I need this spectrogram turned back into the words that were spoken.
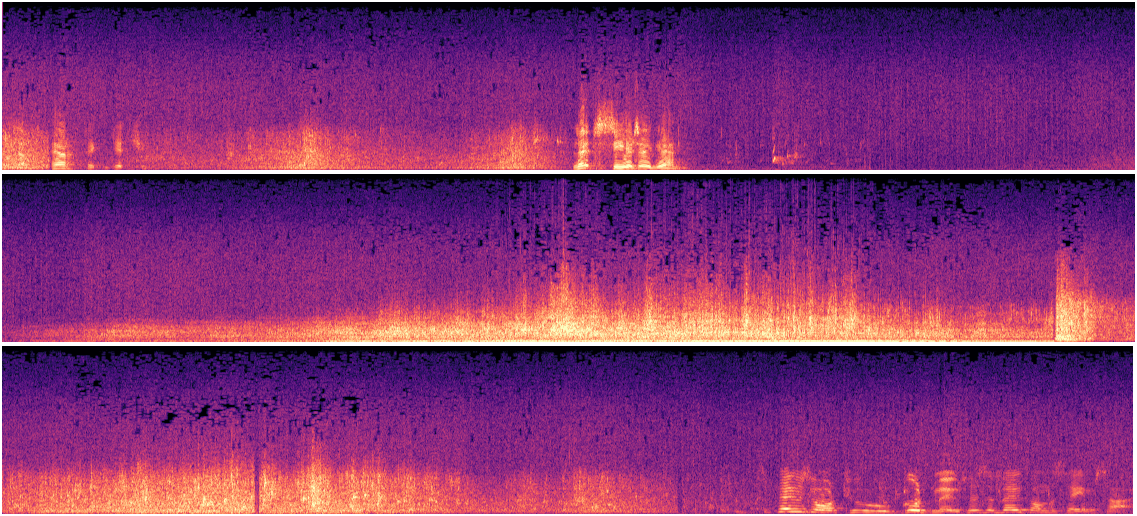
It's a perfect ditching. Let's see it again. Suppose your two good motors are both on the same side.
